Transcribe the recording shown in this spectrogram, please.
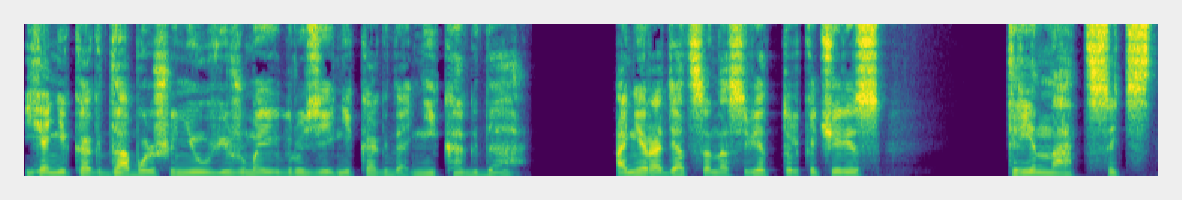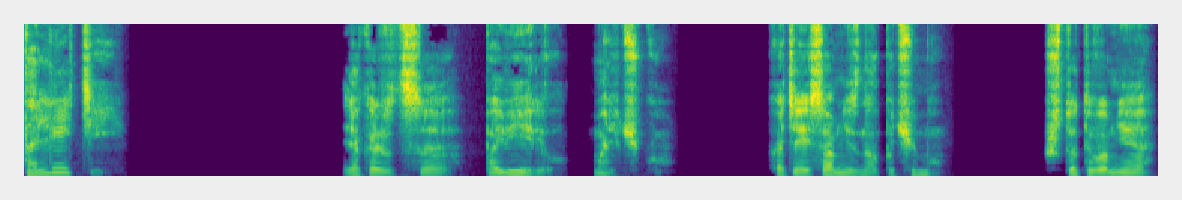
Я никогда больше не увижу моих друзей. Никогда. Никогда. Они родятся на свет только через тринадцать столетий. Я, кажется, поверил мальчику, хотя и сам не знал, почему. Что-то во мне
